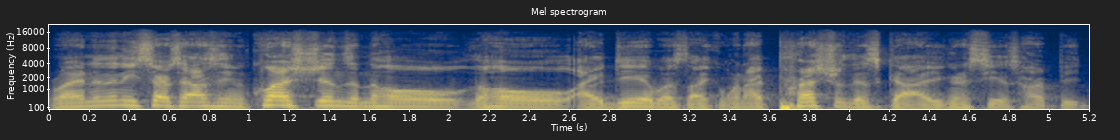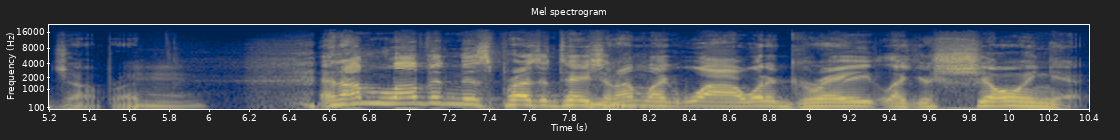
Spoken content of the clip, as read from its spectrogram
Right. And then he starts asking him questions, and the whole the whole idea was like when I pressure this guy, you're gonna see his heartbeat jump, right? And I'm loving this presentation. I'm like, wow, what a great like you're showing it,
